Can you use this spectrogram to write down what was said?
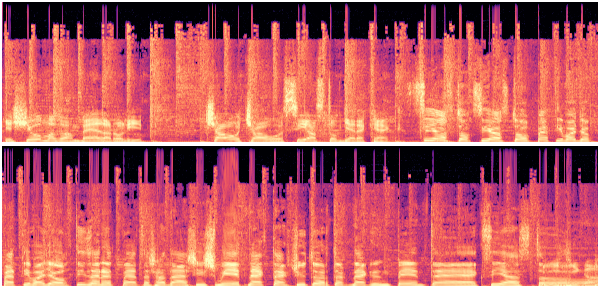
és jó magam Bella Roli. Ciao, ciao, sziasztok gyerekek! Sziasztok, sziasztok! Peti vagyok, Peti vagyok. 15 perces adás ismét. Nektek csütörtök, nekünk péntek. Sziasztok! Így igaz.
